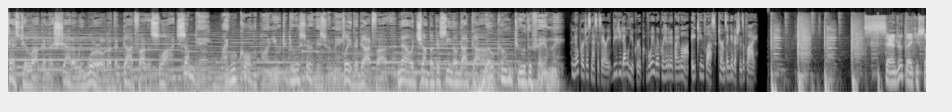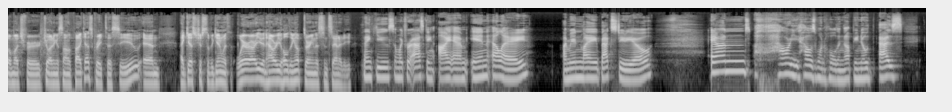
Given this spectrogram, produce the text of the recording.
Test your luck in the shadowy world of The Godfather slot. Someday, I will call upon you to do a service for me. Play The Godfather now at ChumbaCasino.com. Welcome to the family. No purchase necessary. VGW Group. Void where prohibited by law. 18 plus. Terms and conditions apply. Sandra, thank you so much for joining us on the podcast. Great to see you. And I guess just to begin with, where are you and how are you holding up during this insanity? Thank you so much for asking. I am in LA. I'm in my back studio. And oh, how are you how's one holding up? You know, as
